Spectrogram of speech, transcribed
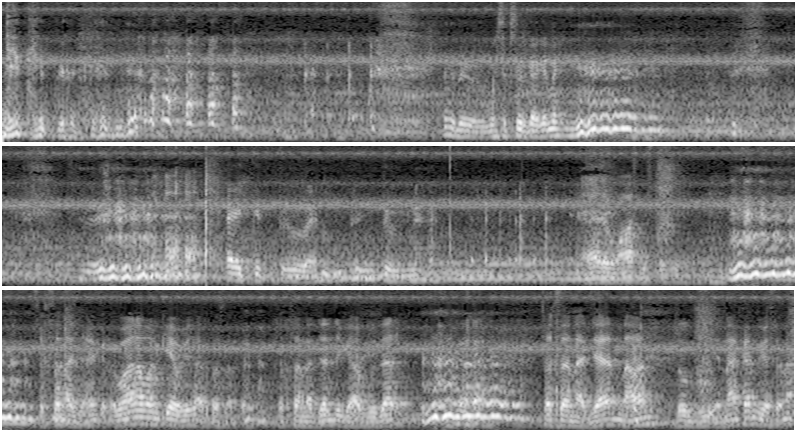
Gitu kan? Aduh masuk surga kan Ayo gituan untungnya. Ada malas gitu saksana aja mana mau kia? Bisa atas nanti. Saksana aja juga Abu Dar saksana aja naon? Rugi nah kan biasanya?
